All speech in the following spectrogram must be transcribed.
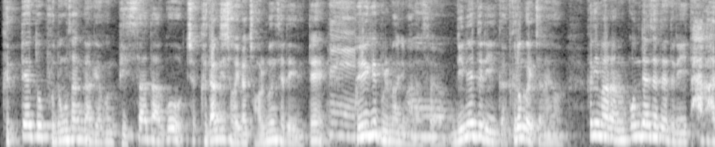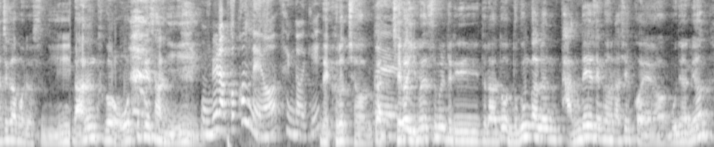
그때도 부동산 가격은 비싸다고 저- 그 당시 저희가 젊은 세대일 때 네. 되게 불만이 많았어요. 어. 니네들이 그러니까 그런 거 있잖아요. 흔히 말하는 꼰대 세대들이 다 가져가 버렸으니 나는 그걸 어떻게 사니? 우리랑 똑같네요, 생각이. 네, 그렇죠. 그러니까 네. 제가 이 말씀을 드리더라도 누군가는 반대의 생각을 하실 거예요. 뭐냐면,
